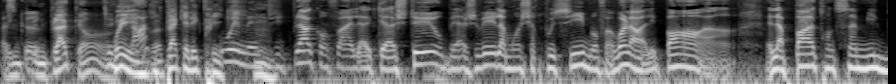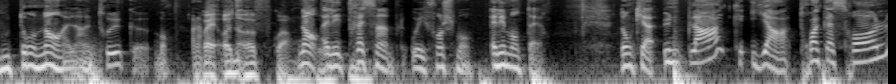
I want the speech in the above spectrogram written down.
parce Une, que une plaque. Hein. Une Oui, plaque. une plaque électrique. oui, mais une petite plaque, enfin, elle a été achetée au BHV la moins chère possible. Enfin voilà, elle est pas, euh, elle a pas 35 000 boutons. Non, elle a un truc. euh, bon, voilà. Ouais, on-off, quoi. Non, elle est très simple, oui, franchement, élémentaire. Donc il y a une plaque, il y a trois casseroles,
